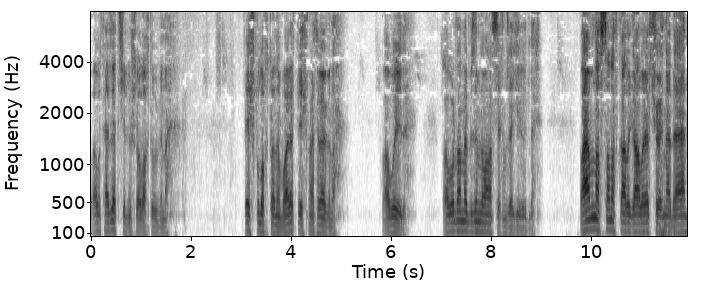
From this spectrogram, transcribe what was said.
Bax bu təzə tikilmiş o vaxtı bu bina. 5 blokdan ibarət 5 mərtəbə bina. Bax bu idi. Bax buradan da bizim limonat seximizə girirdilər. Bax həmin Astanovkadı qalır köhnədən.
